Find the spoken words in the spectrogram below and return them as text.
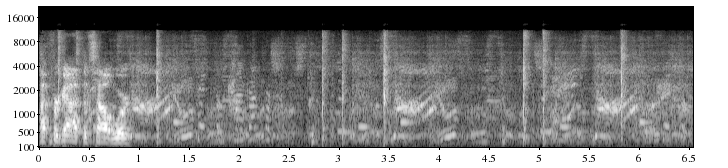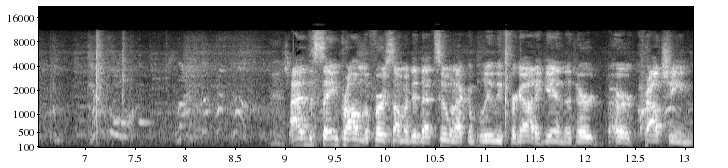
I forgot that's how it worked. I had the same problem the first time I did that too, and I completely forgot again that her her crouching,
